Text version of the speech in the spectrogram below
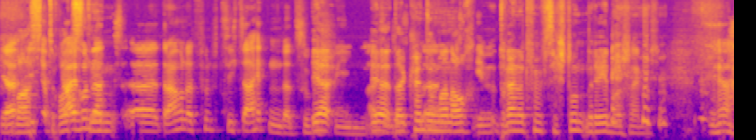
ja Was ich habe 300, äh, 350 Seiten dazu ja, geschrieben. Also ja, da könnte man auch 350 Stunden reden wahrscheinlich. ja.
